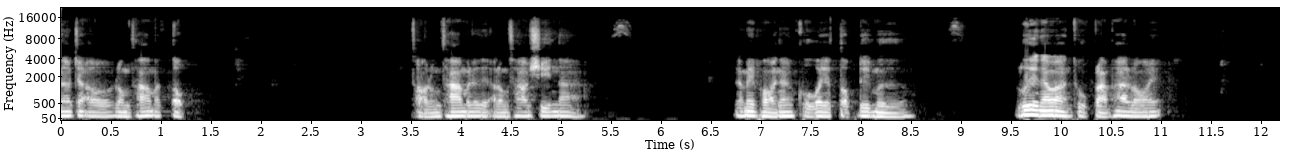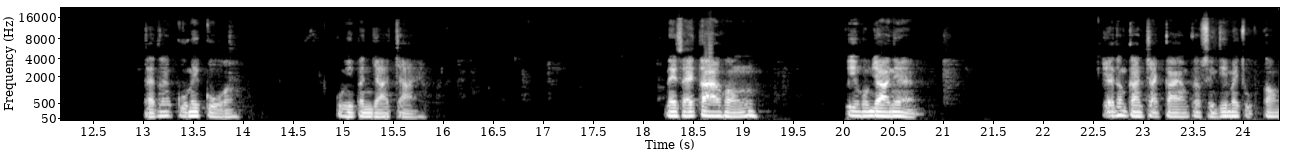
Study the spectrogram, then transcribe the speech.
นะจะเอารองเท้ามาตบถอดรองเท้ามาเลยเอารองเท้าชี้หน้า แล้วไม่พอนะขู่ว่าจะตบด้วยมือ รู้เลยนะว่าถูกปรับห้าร้อยแต่ถ้ากูไม่กลัว กูมีปัญญาจ่าย ในสายตาของผู้หญิงผมยาเนี่ยแกต้องการจัดการกับสิ่งที่ไม่ถูกต้อง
